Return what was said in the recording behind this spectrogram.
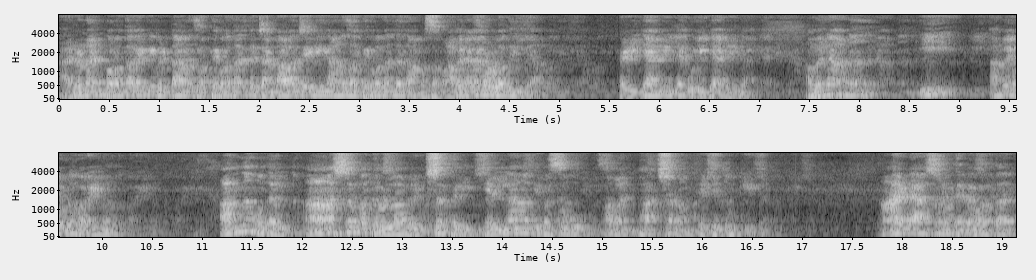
അരുണൻ പുറത്തിറക്കി വിട്ടാണ് സത്യവ്രതന്റെ ചണ്ടാളച്ചേരിയിലാണ് സത്യവ്രതന്റെ താമസം. അവനവനുള്ളതില്ല. കഴിക്കാനില്ല കുടിക്കാനില്ല. അവനാണ് ഈ അമ്മയോട് പറയുന്നത്. അന്ന് മുതൽ ആശ്രമത്തിലുള്ള വൃക്ഷത്തിൽ എല്ലാ ദിവസവും അവൻ ഭക്ഷണം കെട്ടിത്തൂക്കിയത് ആരുടെ ആശ്രമത്തിന്റെ പുറത്ത്?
